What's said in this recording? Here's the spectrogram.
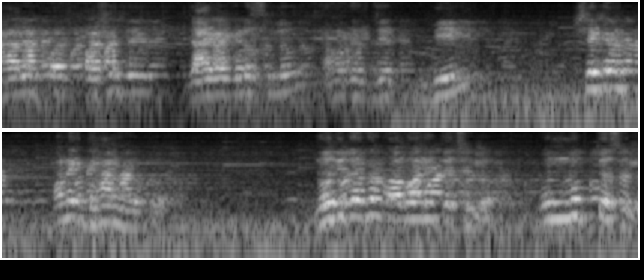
খালের পাশে যে জায়গাগুলো ছিল, আমাদের যে বিল, সেখানে অনেক ধান হতো। নদী তখন অবানিত ছিল উন্মুক্ত ছিল।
